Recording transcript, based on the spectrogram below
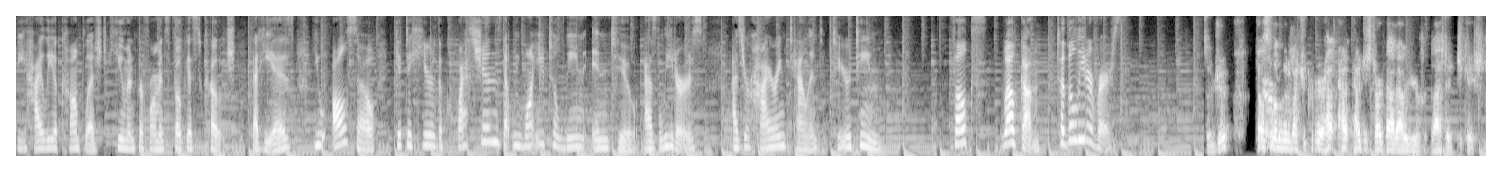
the highly accomplished human performance focused coach that he is, you also get to hear the questions that we want you to lean into as leaders as you're hiring talent to your team. Folks, welcome to the Leaderverse. So, Dru, tell sure. us a little bit about your career. How, how, how'd you start out out of your last education?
